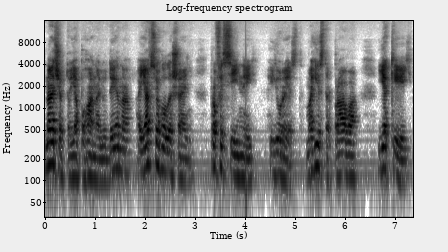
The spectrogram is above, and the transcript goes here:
начебто я погана людина, а я всього лишень професійний юрист, магістр права, який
